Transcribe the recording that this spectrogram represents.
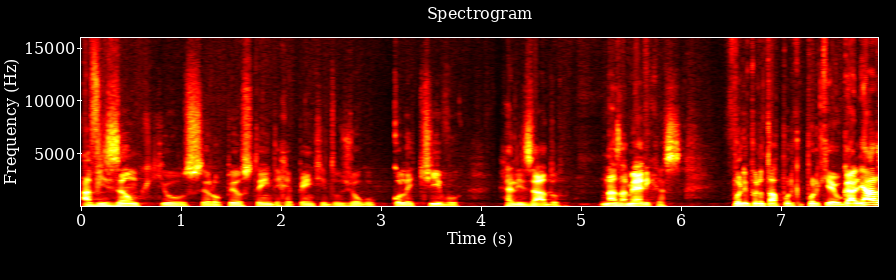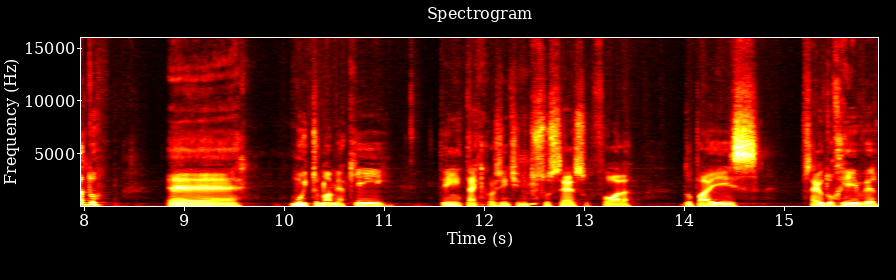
a visão que os europeus têm, de repente, do jogo coletivo realizado nas Américas? Vou lhe perguntar por, por quê. O Galhardo, é, muito nome aqui, tem técnico argentino de sucesso fora do país, saiu do River,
